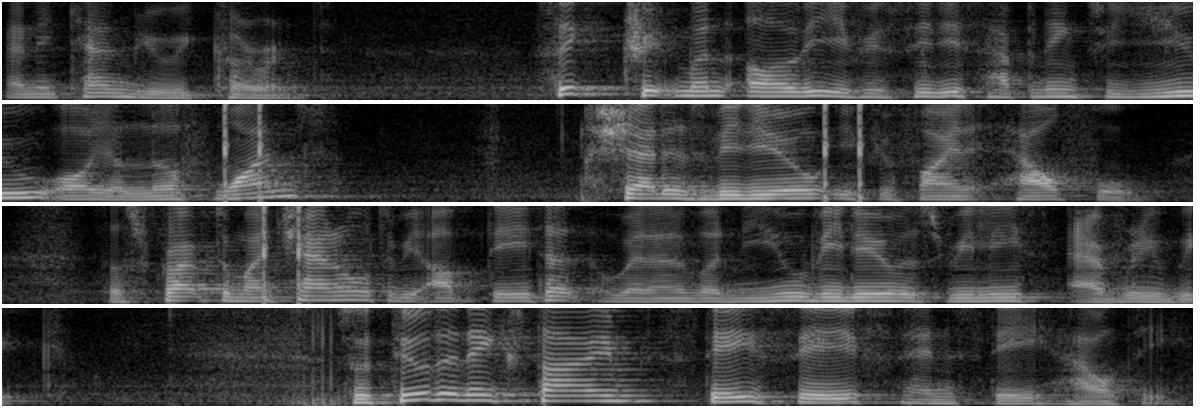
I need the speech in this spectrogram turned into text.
and it can be recurrent. Seek treatment early if you see this happening to you or your loved ones. Share this video if you find it helpful. Subscribe to my channel to be updated whenever new video is released every week. So till the next time, stay safe and stay healthy.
